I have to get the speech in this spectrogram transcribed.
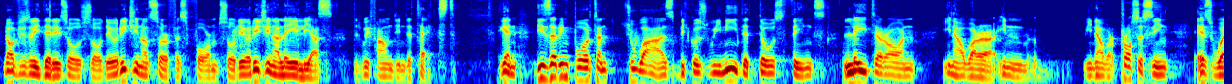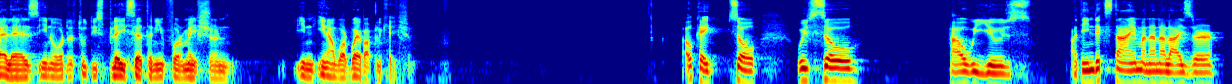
And obviously, there is also the original surface form, so the original alias that we found in the text. Again, these are important to us because we needed those things later on in our, in, in our processing, as well as in order to display certain information in, in our web application. Okay, so we saw how we use at index time an analyzer,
